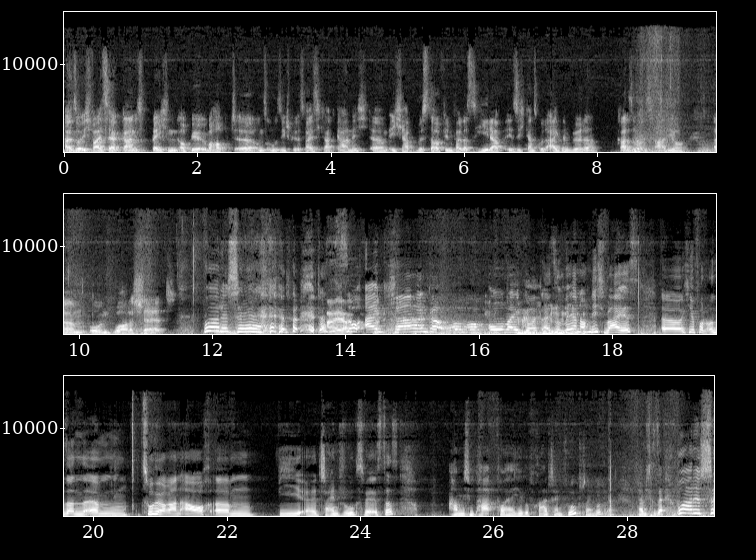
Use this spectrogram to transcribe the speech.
Also ich weiß ja gar nicht, welchen, ob ihr überhaupt äh, unsere Musik spielt, das weiß ich gerade gar nicht. Ähm, ich hab, wüsste auf jeden Fall, dass Heat Up sich ganz gut eignen würde, gerade so fürs Radio. Ähm, und Watershed. Watershed! Das ah, ist ja. so ein kranker, oh, oh, oh, mein Gott. Also wer noch nicht weiß, äh, hier von unseren ähm, Zuhörern auch, ähm, wie äh, Giant Rooks, wer ist das? Haben mich ein paar vorher hier gefragt, Giant Rooks, Giant Rooks, ja habe ich gesagt, what is shit?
